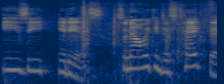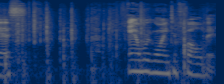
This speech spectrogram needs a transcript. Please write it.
easy it is. So now we can just take this and we're going to fold it.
